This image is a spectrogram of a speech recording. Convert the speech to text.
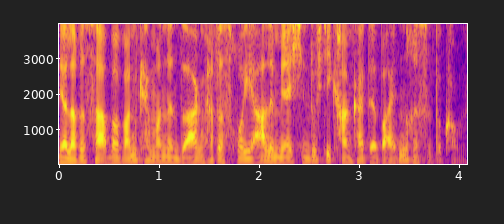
Ja, Larissa, aber wann kann man denn sagen, hat das royale Märchen durch die Krankheit der beiden Risse bekommen?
